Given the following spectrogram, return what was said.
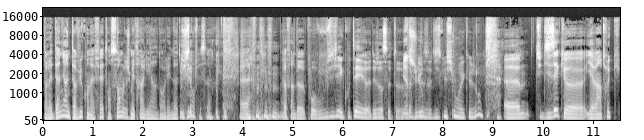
Dans la dernière interview qu'on a faite ensemble, je mettrai un lien dans les notes, tu sais, on fait ça. Euh, afin de, pour vous y écouter euh, déjà cette Bien fabuleuse discussion avec Jean. Euh, tu disais que il y avait un truc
